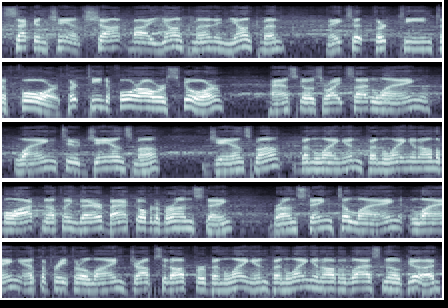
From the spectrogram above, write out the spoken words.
Second chance shot by Yonkman, and Yonkman makes it 13 to 4. 13 to 4 our score. Pass goes right side Lang. Lang to Jansma. Jansma, Van Langen. Van Langen on the block. Nothing there. Back over to Brunsting. Brunsting to Lang. Lang at the free throw line. Drops it off for Van Langen. Van Langen off the glass. No good.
